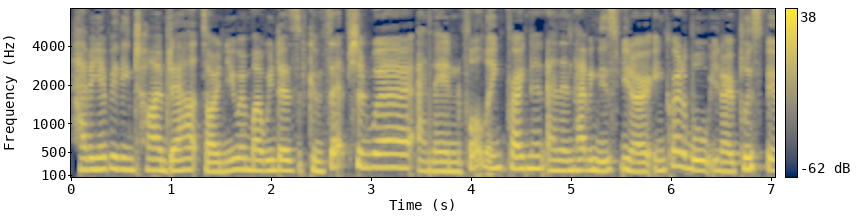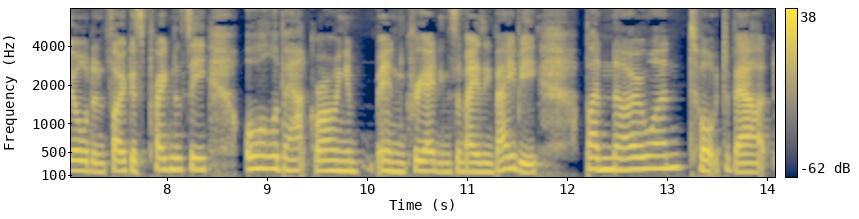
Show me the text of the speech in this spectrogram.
having everything timed out. So I knew when my windows of conception were and then falling pregnant and then having this, you know, incredible, you know, bliss filled and focused pregnancy, all about growing and, and creating this amazing baby but no one talked about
